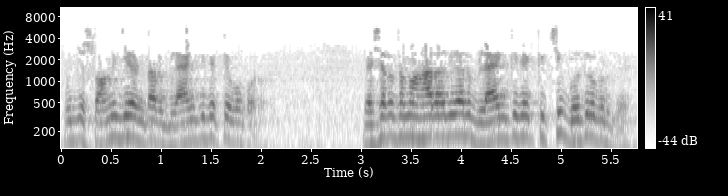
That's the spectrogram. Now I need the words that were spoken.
పూజ స్వామీజీ అంటారు బ్లాంక్ చెక్ ఇవ్వకూడదు. దశరథ మహారాజు గారు బ్లాంక్ చెక్ ఇచ్చి గోతులు పడిపోయాడు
